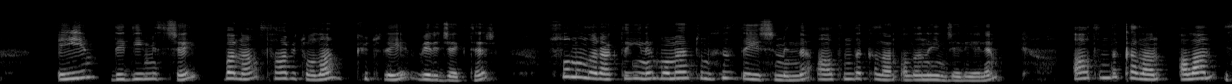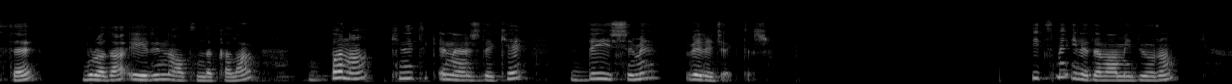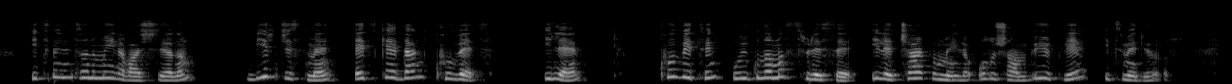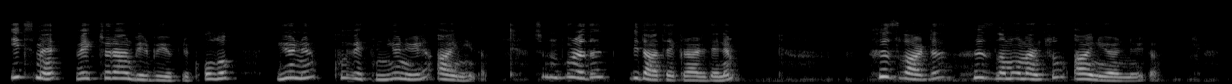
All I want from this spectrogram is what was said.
eğim dediğimiz şey bana sabit olan kütleyi verecektir. Son olarak da yine momentum hız değişiminde altında kalan alanı inceleyelim. Altında kalan alan ise burada eğrinin altında kalan bana kinetik enerjideki değişimi verecektir. İtme ile devam ediyorum. İtmenin tanımıyla başlayalım. Bir cisme etki eden kuvvet ile kuvvetin uygulama süresi ile çarpımı ile oluşan büyüklüğe itme diyoruz. İtme vektörel bir büyüklük olup yönü kuvvetin yönüyle aynıydı. Şimdi burada bir daha tekrar edelim. Hız vardı. Hızla momentum aynı yönlüydü.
